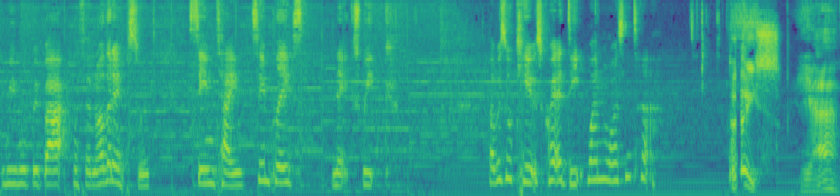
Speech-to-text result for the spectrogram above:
We will be back with another episode, same time, same place, next week. That was okay. It was quite a deep one, wasn't it? Peace. yeah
